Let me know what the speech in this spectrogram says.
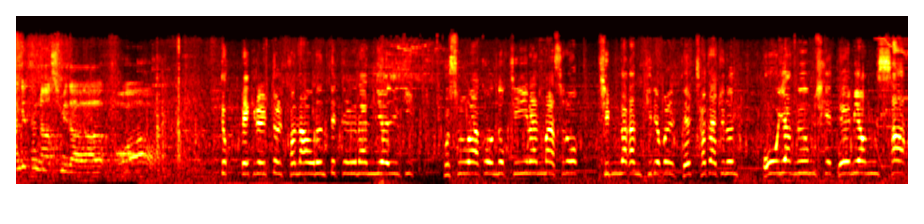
삼계탕 나왔습니다. 뚝배기를 뚫고 나오는 뜨끈한 열기 구수하고 녹진한 맛으로 집 나간 기력을 되찾아주는 보양 음식의 대명사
